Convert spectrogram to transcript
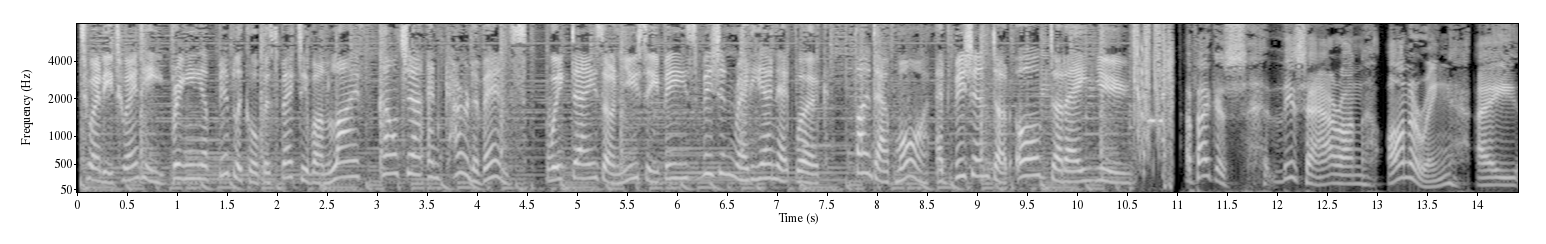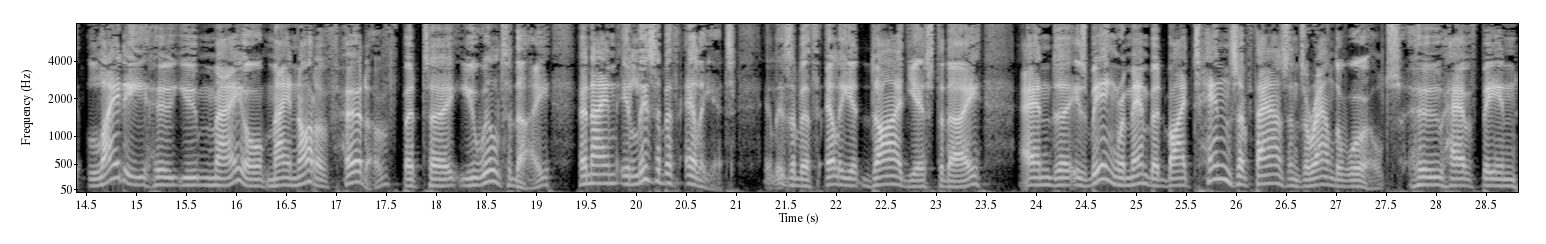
2020, bringing a biblical perspective on life, culture, and current events. Weekdays on UCB's Vision Radio Network. Find out more at vision.org.au. A focus this hour on honouring a lady who you may or may not have heard of, but uh, you will today. Her name Elisabeth Elliot. Elisabeth Elliot died yesterday and uh, is being remembered by tens of thousands around the world who have been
